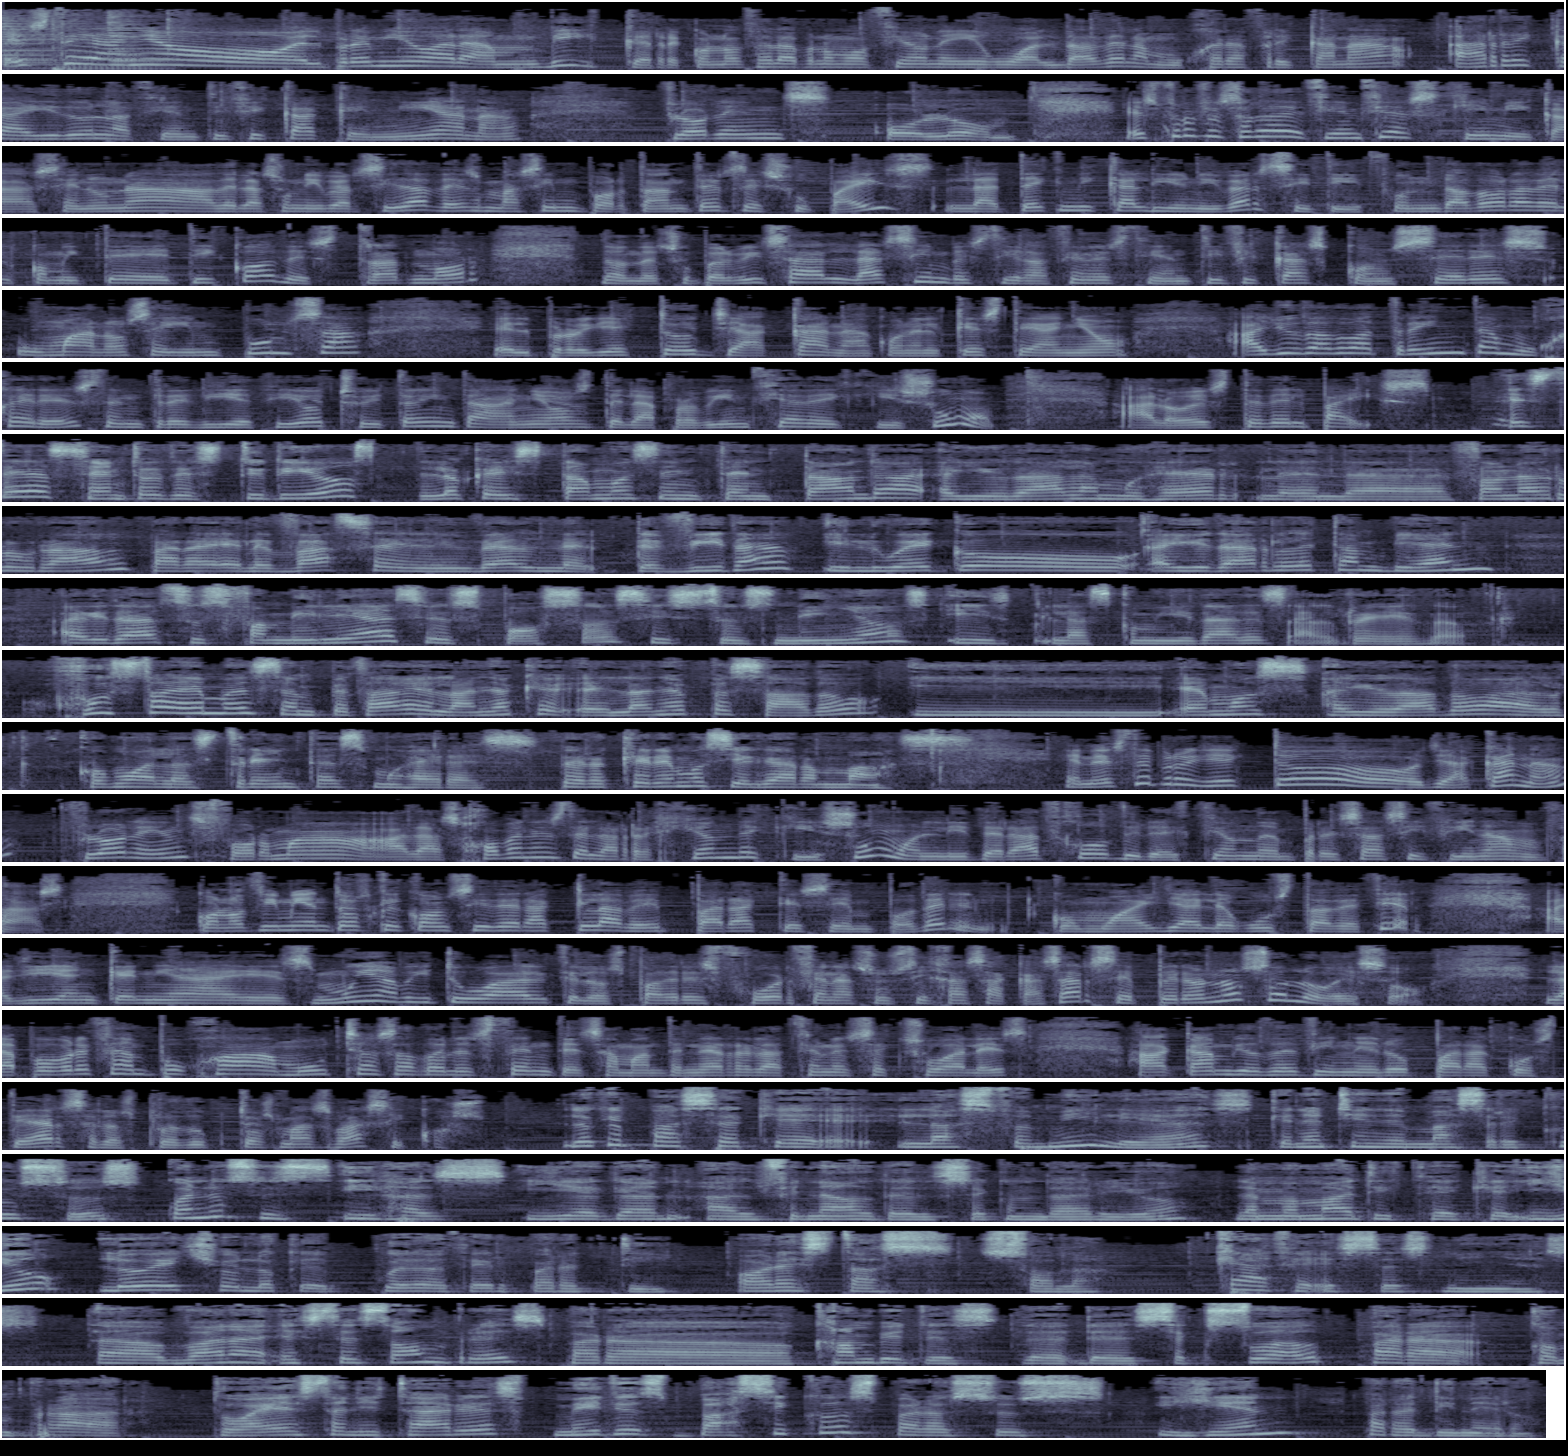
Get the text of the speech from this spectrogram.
Este año el premio Arambi, que reconoce la promoción e igualdad de la mujer africana, ha recaído en la científica keniana Florence Olo. Es profesora de ciencias químicas en una de las universidades más importantes de su país, la Technical University, fundadora del Comité Ético de Strathmore, donde supervisa las investigaciones científicas con seres humanos e impulsa el proyecto Yacana, con el que este año ha ayudado a 30 mujeres entre 18 y 30 años de la provincia de Kisumu, al oeste del país. Este centro de estudios lo que estamos intentando ayudar a la mujer en la zona rural para elevarse el nivel de vida y luego ayudarle también ayudar a sus familias, sus esposos y sus niños y las comunidades alrededor. Justo hemos empezado el año, que, el año pasado y hemos ayudado a, como a las 30 mujeres, pero queremos llegar a más. En este proyecto Yacana, Florence forma a las jóvenes de la región de Kisumu en liderazgo, dirección de empresas y finanzas. Conocimientos que considera clave para que se empoderen, como a ella le gusta decir. Allí en Kenia es muy habitual que los padres fuercen a sus hijas a casarse, pero no solo eso. La pobreza empuja a muchas adolescentes a mantener relaciones sexuales a cambio de dinero para costearse los productos más básicos. Lo que pasa es que las familias que no tienen más recursos, cuando sus hijas llegan al final del secundario, la mamá dice que yo lo he hecho lo que puedo hacer para ti. Ahora estás sola. ¿Qué hacen estas niñas? Uh, van a estos hombres para cambio de, sexual para comprar toallas sanitarias, medios básicos para sus higiene, para dinero.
